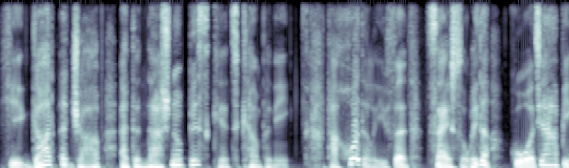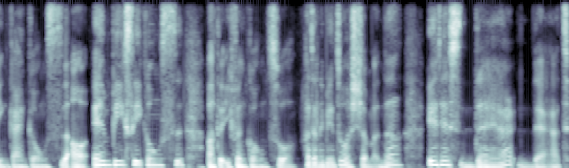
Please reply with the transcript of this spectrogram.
He got a job at the National Biscuit Company. 他获得了一份在所谓的 国家饼干公司哦，NBC 公司啊的一份工作。他在那边做什么呢？It is there that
